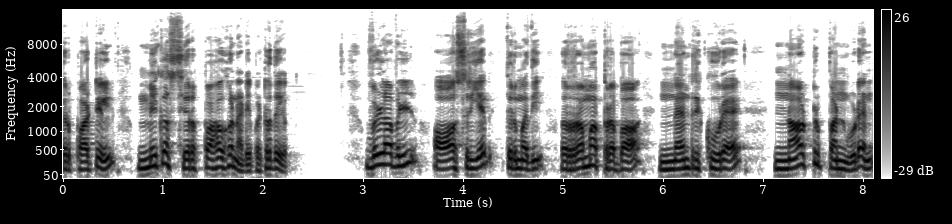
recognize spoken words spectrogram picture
ஏற்பாட்டில் மிக சிறப்பாக நடைபெற்றது. விழாவில் ஆசிரியர் திருமதி ரமபிரபா நன்றி கூற நாட்டுப்பண்புடன்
